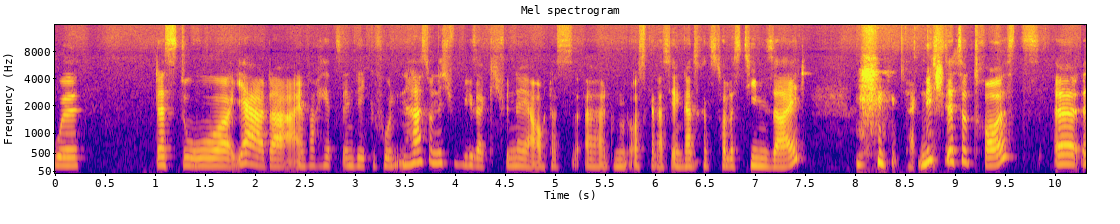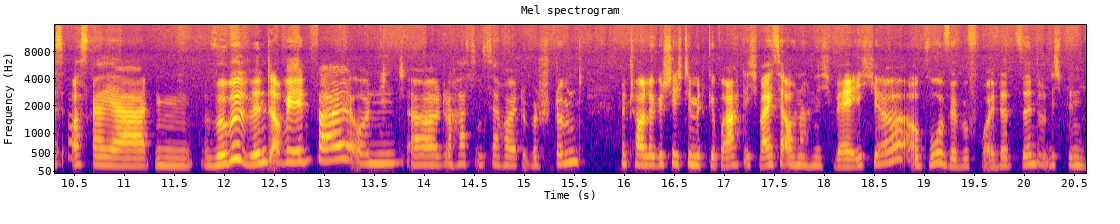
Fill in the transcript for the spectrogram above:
cool, dass du ja da einfach jetzt den Weg gefunden hast. Und ich, wie gesagt, ich finde ja auch, dass äh, du mit Oskar, dass ihr ein ganz, ganz tolles Team seid. Nichtsdestotrotz äh, ist Oskar ja ein Wirbelwind auf jeden Fall. Und äh, du hast uns ja heute bestimmt eine tolle Geschichte mitgebracht. Ich weiß ja auch noch nicht welche, obwohl wir befreundet sind. Und ich bin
